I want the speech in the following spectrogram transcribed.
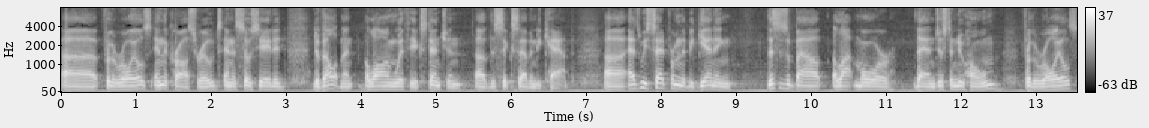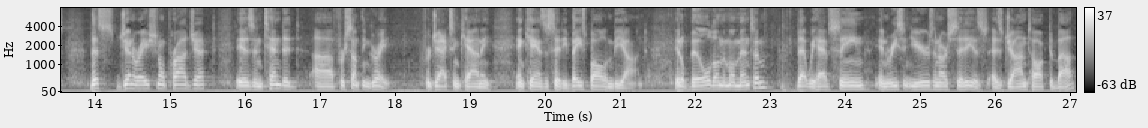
uh, for the Royals in the Crossroads and associated development, along with the extension of the 670 cap. Uh, as we said from the beginning, this is about a lot more than just a new home for the Royals. This generational project is intended uh, for something great for Jackson County and Kansas City, baseball and beyond. It'll build on the momentum that we have seen in recent years in our city, as, as John talked about.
